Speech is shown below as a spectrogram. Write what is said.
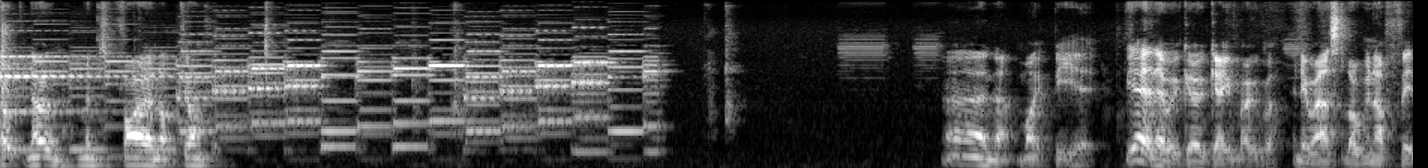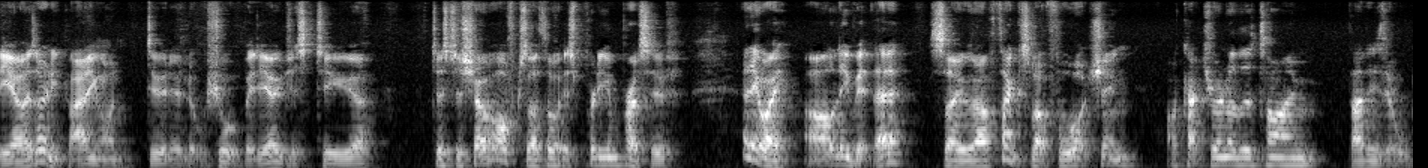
Oh, no, meant to fire, not jump. And that might be it. Yeah, there we go, game over. Anyway, that's a long enough video. I was only planning on doing a little short video just to uh, just to show off because I thought it's pretty impressive. Anyway, I'll leave it there. So uh, thanks a lot for watching. I'll catch you another time. That is all.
